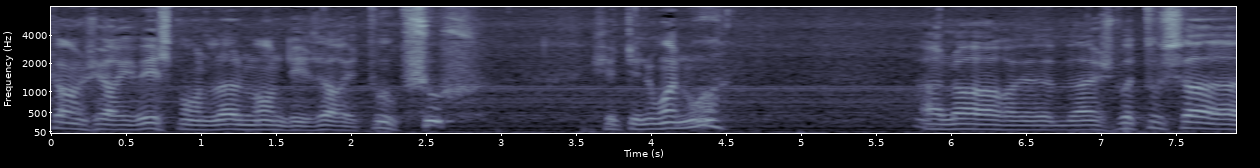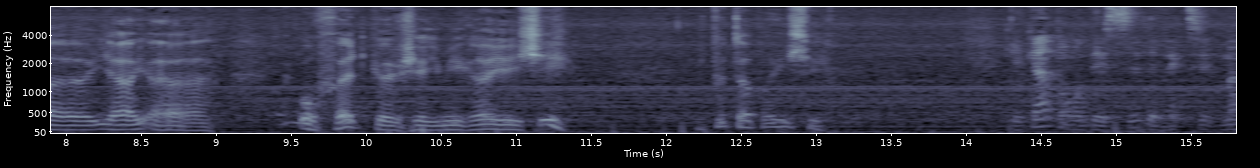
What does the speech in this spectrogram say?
quand j'ai arrivé, ce monde-là, le monde des arts et tout, j'étais loin de moi. Alors, euh, ben, je vois tout ça euh, euh, au fait que j'ai immigré ici. Tout appris ici. Et quand on décide effectivement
